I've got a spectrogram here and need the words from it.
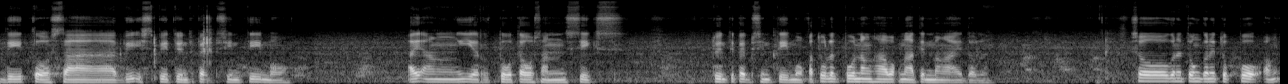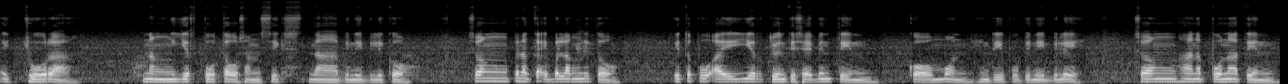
dito sa BSP 25 centimo ay ang year 2006 25 centimo katulad po ng hawak natin mga idol. So ganitong ganito po ang itsura ng year 2006 na binibili ko. So ang pinagkaiba lang nito ito po ay year 2017 common hindi po binibili. So ang hanap po natin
